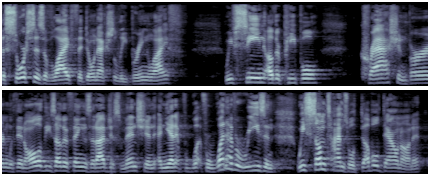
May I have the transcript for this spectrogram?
the sources of life that don't actually bring life. We've seen other people crash and burn within all of these other things that I've just mentioned. And yet, for whatever reason, we sometimes will double down on it.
